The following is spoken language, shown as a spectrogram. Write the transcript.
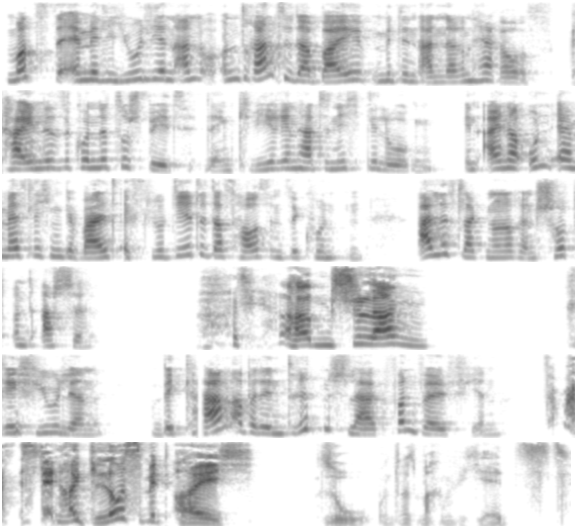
Motzte Emily Julian an und rannte dabei mit den anderen heraus. Keine Sekunde zu spät, denn Quirin hatte nicht gelogen. In einer unermesslichen Gewalt explodierte das Haus in Sekunden. Alles lag nur noch in Schutt und Asche. Die armen Schlangen. rief Julian, bekam aber den dritten Schlag von Wölfchen. Was ist denn heute los mit euch? So, und was machen wir jetzt?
